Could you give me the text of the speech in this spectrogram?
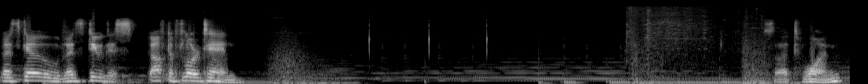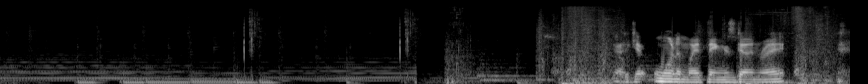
Let's go. Let's do this. Off to floor 10. That's one. Gotta get one of my things done, right?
